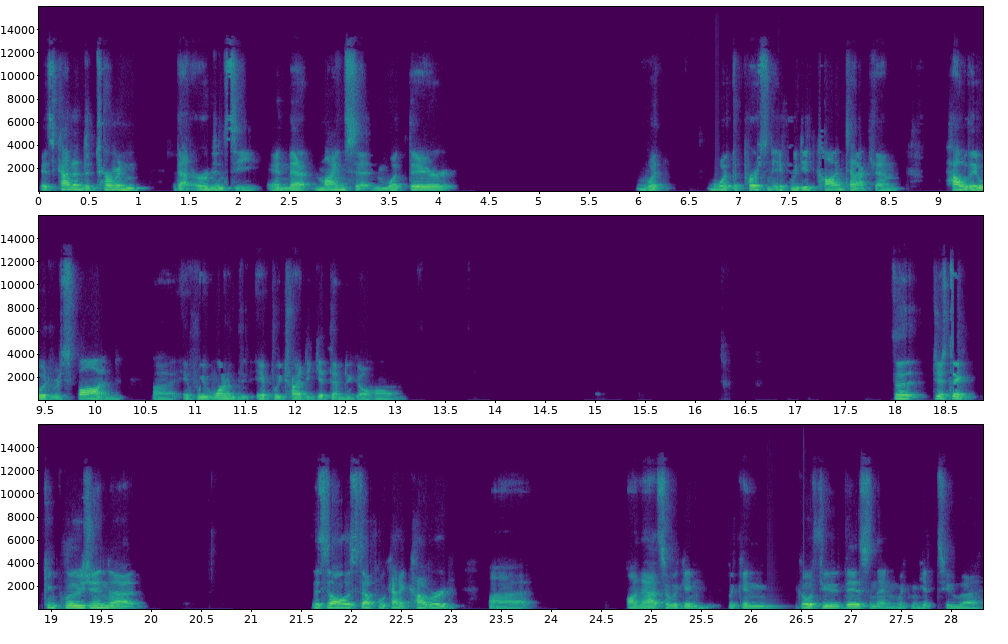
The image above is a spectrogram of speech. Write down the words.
it's kind of determine that urgency and that mindset and what they're, what, what the person, if we did contact them, how they would respond uh, if we wanted, to- if we tried to get them to go home. So just a conclusion, uh, this is all the stuff we kind of covered uh, on that, so we can, we can go through this and then we can get to uh,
